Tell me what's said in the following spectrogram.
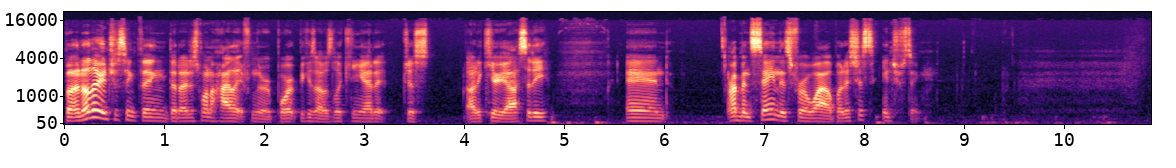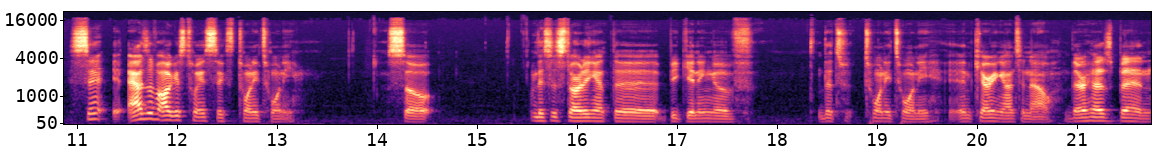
But another interesting thing that I just want to highlight from the report because I was looking at it just out of curiosity and I've been saying this for a while, but it's just interesting. As of August 26, 2020, so this is starting at the beginning of the t- 2020 and carrying on to now, there has been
